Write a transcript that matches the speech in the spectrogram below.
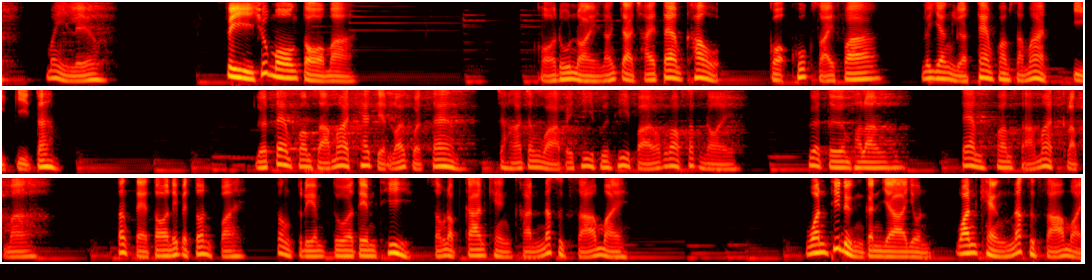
ไม่เลว4ชั่วโมงต่อมา ขอดูหน่อยหลังจากใช้แต้มเข้า เกาะคุกสายฟ้า และยังเหลือแต้มความสามารถอีกกี่แต้ม เหลือแต้มความสามารถแค่ 700 กว่าแต้ม จะหาจังหวะไปที่พื้นที่ป่ารอบๆสักหน่อย เพื่อเติมพลัง แต้มความสามารถกลับมา ตั้งแต่ตอนนี้เป็นต้นไป ต้องเตรียมตัวเต็มที่สำหรับการแข่งขันนักศึกษาใหม่ วันที่ 1 กันยายน วันแข่งนักศึกษาใหม่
